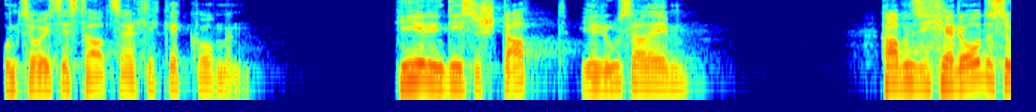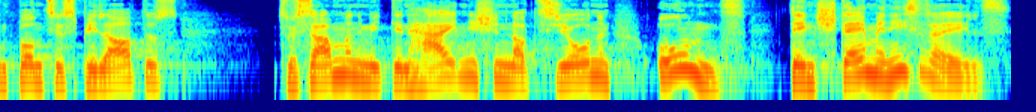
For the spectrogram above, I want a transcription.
Und so ist es tatsächlich gekommen. Hier in dieser Stadt, Jerusalem, haben sich Herodes und Pontius Pilatus zusammen mit den heidnischen Nationen und den Stämmen Israels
